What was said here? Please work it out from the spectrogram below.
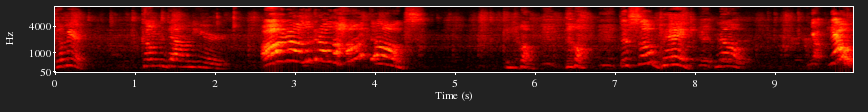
Come here. Come down here. Oh no, look at all the hot dogs. No, no. they're so big. No. No, no,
